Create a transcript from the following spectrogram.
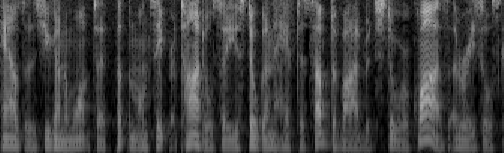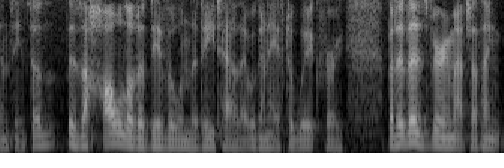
houses, you're going to want to put them on separate titles, so you're still going to have to subdivide, which still requires a resource consent. So there's a whole lot of devil in the detail that we're going to have to work through. But it is very much, I think,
